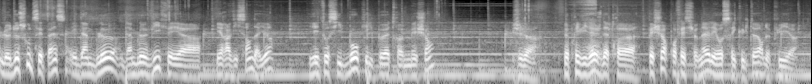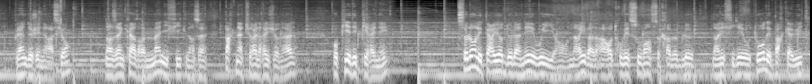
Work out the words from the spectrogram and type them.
le dessous de ses pinces est d'un bleu, d'un bleu vif et, euh, et ravissant d'ailleurs. Il est aussi beau qu'il peut être méchant. J'ai le, le privilège d'être euh, pêcheur professionnel et ostréiculteur depuis euh, plein de générations, dans un cadre magnifique, dans un parc naturel régional, au pied des Pyrénées. Selon les périodes de l'année, oui, on arrive à, retrouver souvent ce crabe bleu dans les filets autour des parcs à huîtres,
